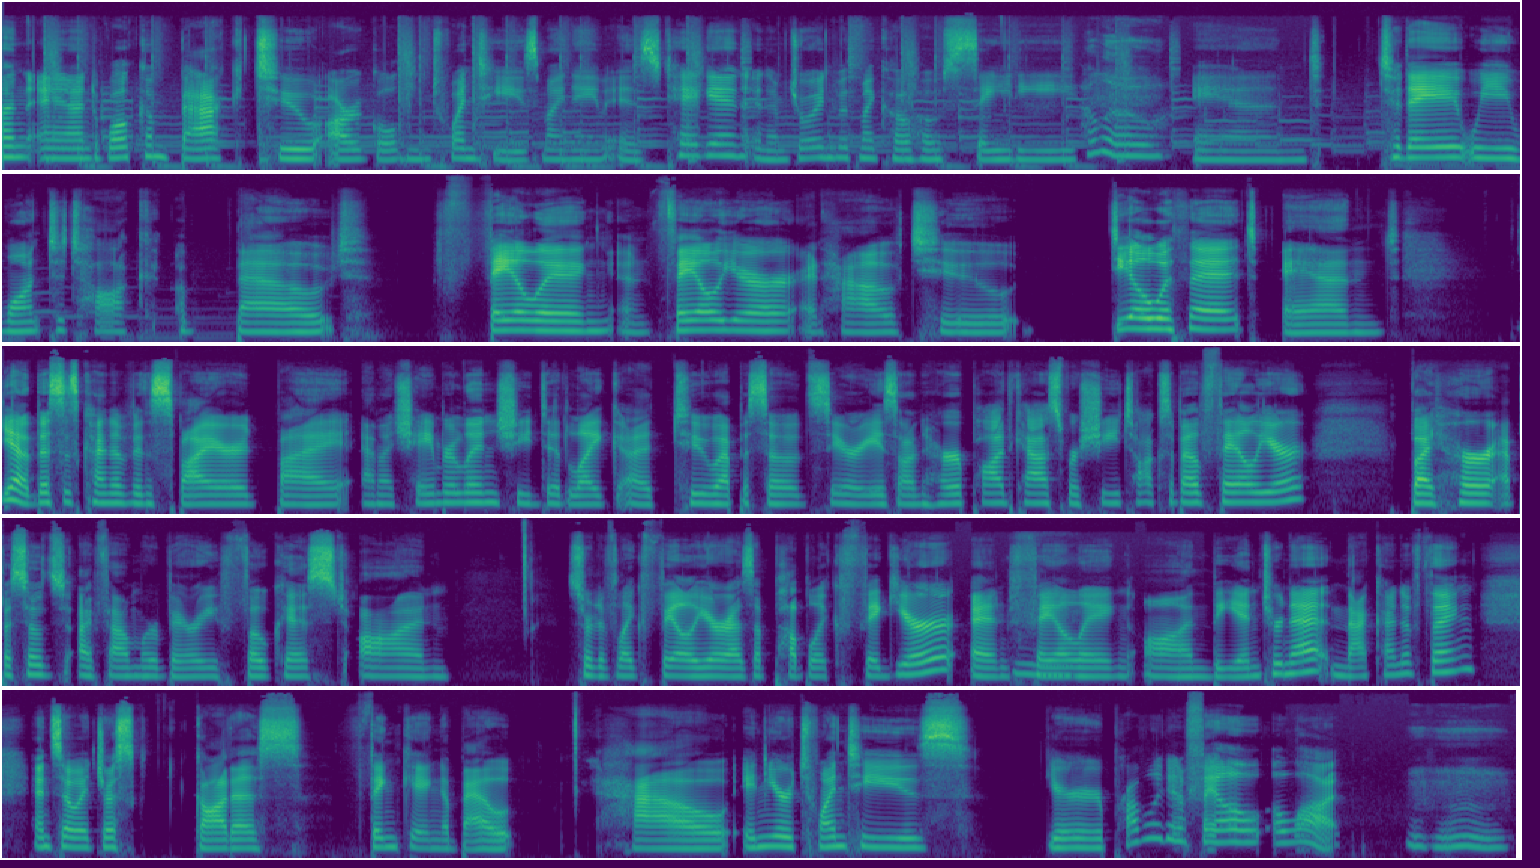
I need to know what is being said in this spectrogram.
everyone, and welcome back to our Golden 20s. My name is Tegan, and I'm joined with my co host Sadie. Hello. And today we want to talk about failing and failure and how to deal with it. And yeah, this is kind of inspired by Emma Chamberlain. She did like a two episode series on her podcast where she talks about failure but her episodes I found were very focused on sort of like failure as a public figure and mm. failing on the internet and that kind of thing. And so it just got us thinking about how in your 20s you're probably going to fail a lot. Mm-hmm.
